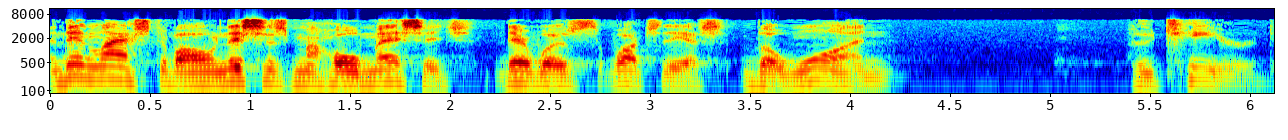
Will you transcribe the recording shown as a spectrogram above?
And then last of all, and this is my whole message, there was, watch this, the one who teared.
